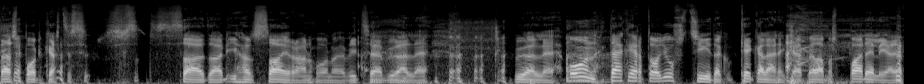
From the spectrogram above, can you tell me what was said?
tässä podcastissa saa jotain ihan sairaan huonoja vitsejä vyölleen. vyölleen. On. Tämä kertoo just siitä, kun kekäläinen käy pelaamassa padelia ja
